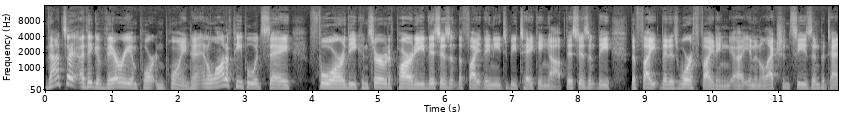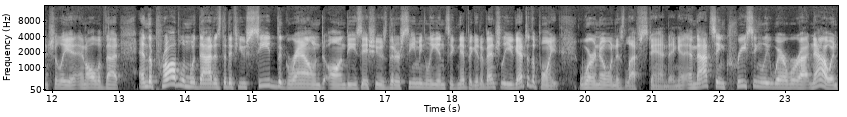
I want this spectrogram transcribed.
That's, I think, a very important point. And a lot of people would say for the Conservative Party, this isn't the fight they need to be taking up. This isn't the, the fight that is worth fighting uh, in an election season, potentially, and all of that. And the problem with that is that if you cede the ground on these issues that are seemingly insignificant, eventually you get to the point where no one is left standing. And that's increasingly where we're at now. And,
